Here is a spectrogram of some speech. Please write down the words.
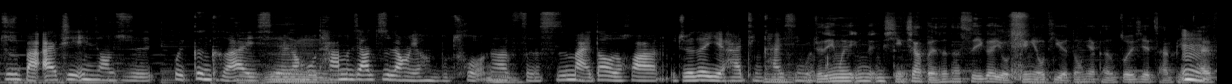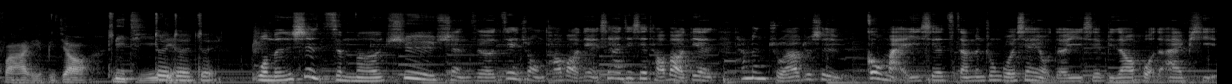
就是把 IP 印上去会更可爱一些，嗯然后他们家质量也很不错，那粉丝买到的话，我觉得也还挺开心的。嗯我觉得因为因为形象本身它是一个有形有体的东西，可能做一些产品嗯开发也比较立体一点。对对对，我们是怎么去选择这种淘宝店？现在这些淘宝店，他们主要就是购买一些咱们中国现有的一些比较火的 IP，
